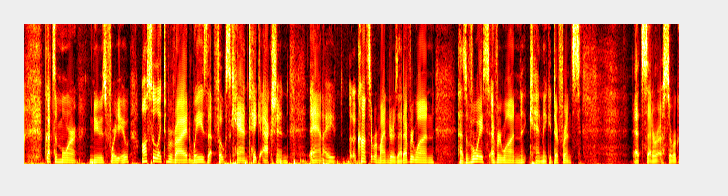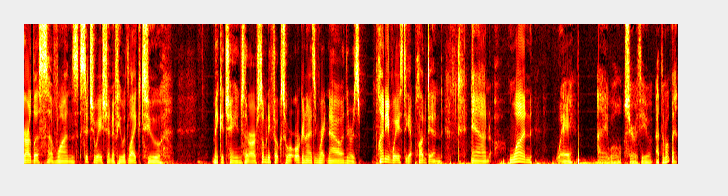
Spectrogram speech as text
I've got some more news for you. Also, like to provide ways that folks can take action, and I a constant reminder is that everyone has a voice, everyone can make a difference, etc. So, regardless of one's situation, if you would like to make a change, there are so many folks who are organizing right now, and there's plenty of ways to get plugged in. And one way I will share with you at the moment.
